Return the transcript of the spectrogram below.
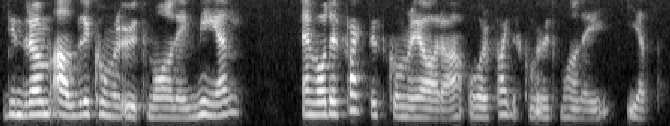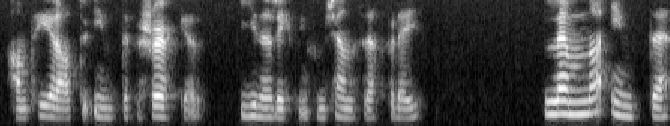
din dröm aldrig kommer att utmana dig mer än vad det faktiskt kommer att göra och vad det faktiskt kommer att utmana dig i att hantera att du inte försöker i den riktning som känns rätt för dig. Lämna inte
